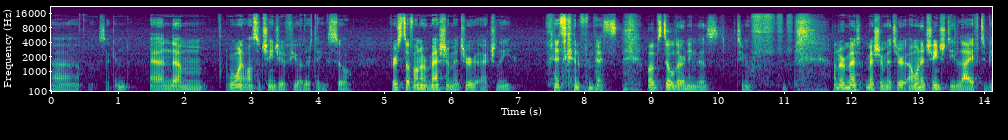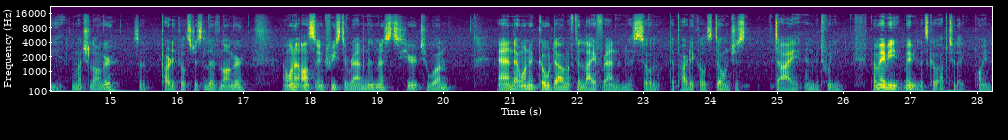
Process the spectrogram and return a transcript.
Uh, one second. And um, we want to also change a few other things. So first off, on our mesh emitter, actually, it's kind of a mess. well, I'm still learning this too. On our mesh emitter, I want to change the life to be much longer, so particles just live longer. I want to also increase the randomness here to 1, and I want to go down with the life randomness, so the particles don't just die in between. But maybe, maybe let's go up to like 0.5,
